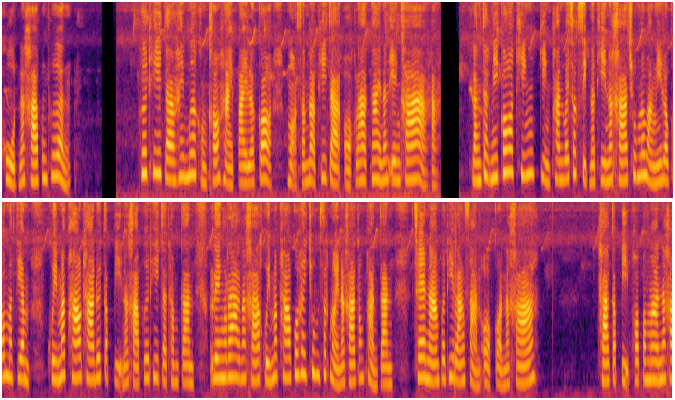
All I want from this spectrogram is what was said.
ขูดนะคะเพื่อนๆ เพื่อที่จะให้เมือกของเขาหายไปแล้วก็เหมาะสำหรับที่จะออกรากง่ายนั่นเองค่ะหลังจากนี้ก็ทิ้งกิ่งพันธุ์ไว้สักสิบนาทีนะคะ ช่วงระหว่างนี้เราก็มาเตรียมขุยมะพร้าวทาด้วยกะปินะคะ เพื่อที่จะทำการเร่งรากนะคะ ขุยมะพร้าวก็ให้ชุ่มสักหน่อยนะคะ ต้องผ่านการแช่น้ำเพื่อที่ล้างสารออกก่อนนะคะทากะปิพอประมาณนะคะ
